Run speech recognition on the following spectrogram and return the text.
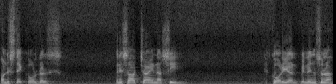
on the stakeholders in the South China Sea, the Korean Peninsula,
